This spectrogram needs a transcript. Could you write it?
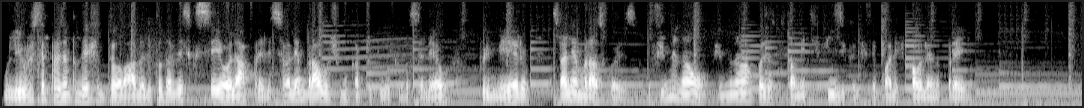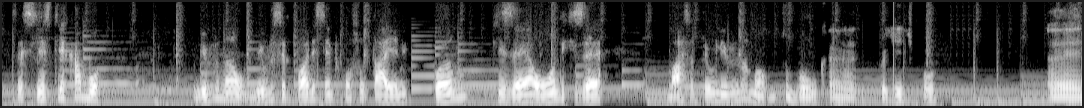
O livro você, por exemplo, deixa do teu lado ali, toda vez que você olhar para ele, você vai lembrar o último capítulo que você leu, o primeiro, você vai lembrar as coisas. O filme não, o filme não é uma coisa totalmente física que você pode ficar olhando para ele. Você assiste e acabou. O livro não, o livro você pode sempre consultar ele quando quiser, aonde quiser, basta ter o livro na mão. Muito bom, cara. Porque, tipo, é,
